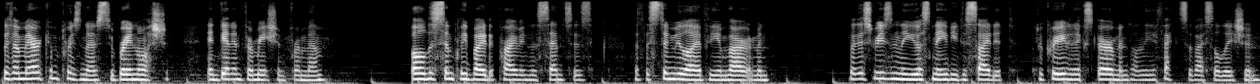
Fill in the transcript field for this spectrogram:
with American prisoners to brainwash and get information from them. All this simply by depriving the senses of the stimuli of the environment. For this reason, the US Navy decided to create an experiment on the effects of isolation.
